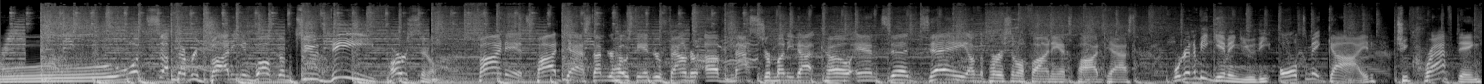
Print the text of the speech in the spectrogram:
What's up, everybody, and welcome to the Personal Finance Podcast. I'm your host, Andrew, founder of MasterMoney.co, and today on the Personal Finance Podcast, we're going to be giving you the ultimate guide to crafting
